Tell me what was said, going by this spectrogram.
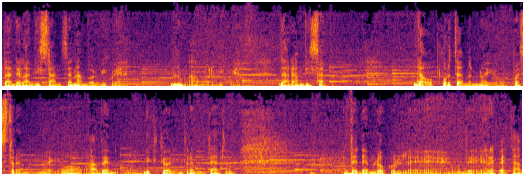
dar de la distanță, n-am vorbit cu ea. Nu am vorbit cu ea, dar am visat-o. Dar o purtăm în noi, o păstrăm în noi, o avem în noi. De câte ori intrăm în teatru, vedem locurile unde repetam,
